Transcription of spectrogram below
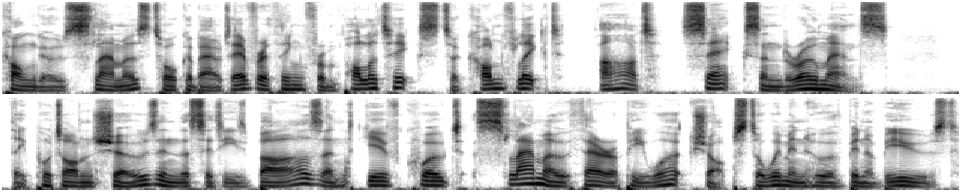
Congo's slammers talk about everything from politics to conflict, art, sex, and romance. They put on shows in the city's bars and give, quote, slamotherapy workshops to women who have been abused.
